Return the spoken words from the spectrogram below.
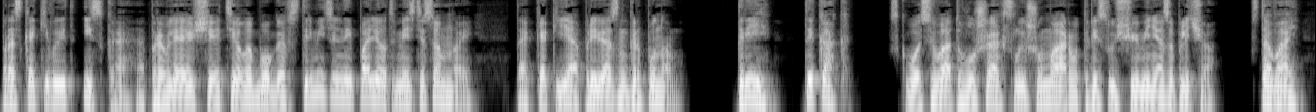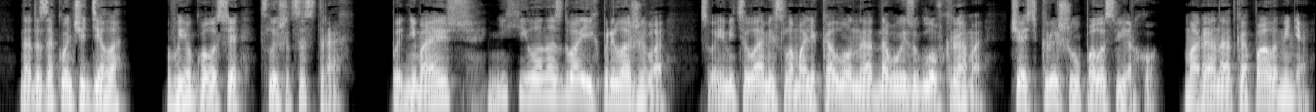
проскакивает искра, отправляющая тело бога в стремительный полет вместе со мной, так как я привязан гарпуном. «Три! Ты как?» Сквозь вату в ушах слышу Мару, трясущую меня за плечо. «Вставай! Надо закончить дело!» В ее голосе слышится страх. Поднимаюсь, нехило нас двоих приложила. Своими телами сломали колонны одного из углов храма, часть крыши упала сверху. Марана откопала меня,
